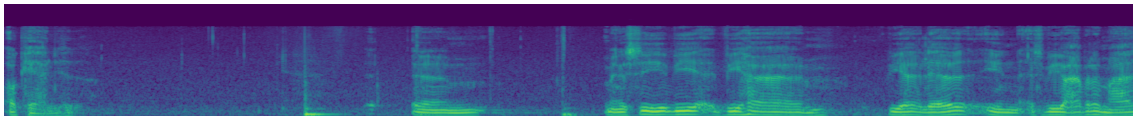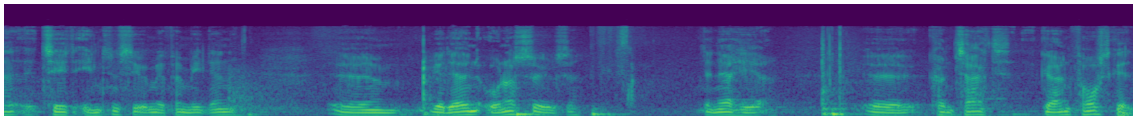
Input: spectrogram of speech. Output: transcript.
og kærlighed. Øh, man kan sige, at vi, vi, har, vi har lavet en, altså vi arbejder meget tæt intensivt med familierne. Øh, vi har lavet en undersøgelse, den er her, øh, kontakt gøre en forskel.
